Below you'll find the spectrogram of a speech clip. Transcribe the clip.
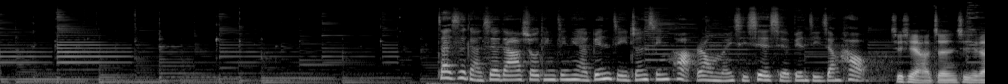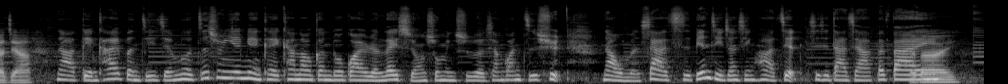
再次感谢大家收听今天的编辑真心话，让我们一起谢谢编辑江浩。谢谢雅珍，谢谢大家。那点开本集节目的资讯页面，可以看到更多关于人类使用说明书的相关资讯。那我们下一次编辑真心话见，谢谢大家，拜拜拜。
